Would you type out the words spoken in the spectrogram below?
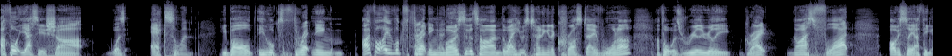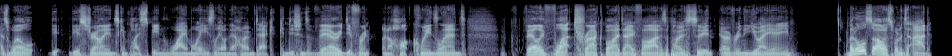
I thought Yasir Shah was excellent. He bowled. He looked threatening. I thought he looked threatening most of the time. The way he was turning it across Dave Warner, I thought was really, really great. Nice flight. Obviously, I think as well the the Australians can play spin way more easily on their home deck. Conditions are very different in a hot Queensland, fairly flat track by day five as opposed to in, over in the UAE. But also, I just wanted to add,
